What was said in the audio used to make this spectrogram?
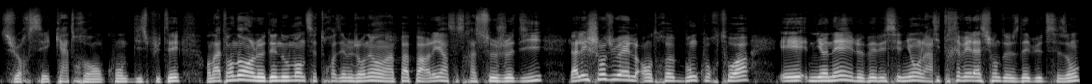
sur ces quatre rencontres disputées. En attendant hein, le dénouement de cette troisième journée on n'en a pas parlé hein, ce sera ce jeudi. L'alléchant duel entre Boncourtois et Nyonnais. Le bébé Seignon la petite révélation de ce début de saison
